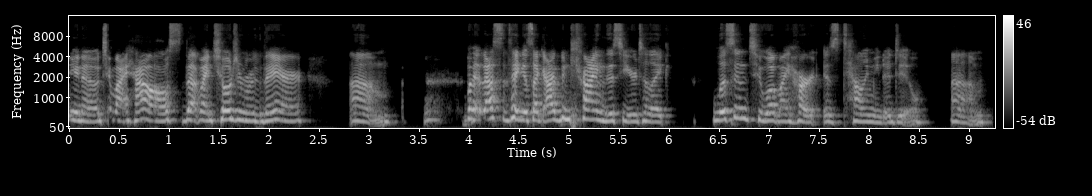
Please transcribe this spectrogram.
you know, to my house that my children were there. Um, but that's the thing. It's like I've been trying this year to like listen to what my heart is telling me to do. Um,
